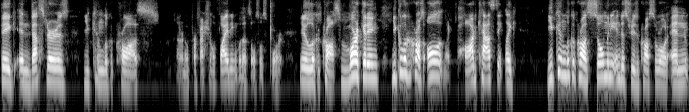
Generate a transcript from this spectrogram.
big investors. You can look across, I don't know, professional fighting. Well, that's also sport. You look across marketing. You can look across all like podcasting. Like you can look across so many industries across the world, and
